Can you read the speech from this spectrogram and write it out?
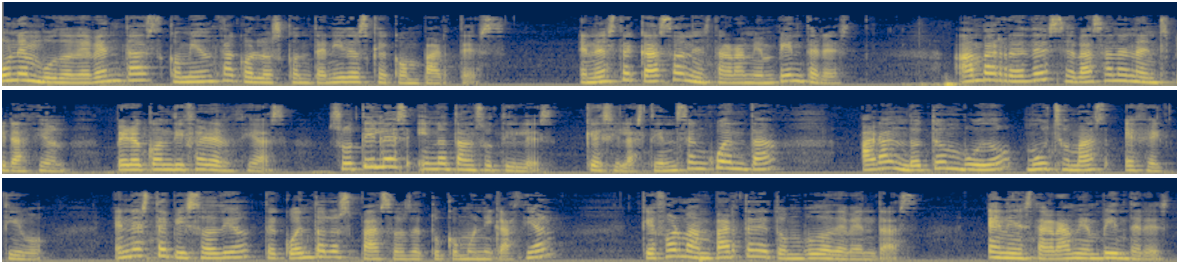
Un embudo de ventas comienza con los contenidos que compartes. En este caso en Instagram y en Pinterest. Ambas redes se basan en la inspiración, pero con diferencias, sutiles y no tan sutiles, que si las tienes en cuenta, harán de tu embudo mucho más efectivo. En este episodio te cuento los pasos de tu comunicación que forman parte de tu embudo de ventas, en Instagram y en Pinterest.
